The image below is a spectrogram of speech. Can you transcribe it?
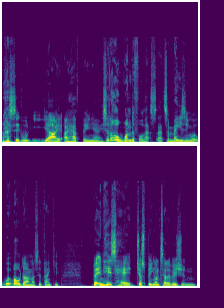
I said, "Well, yeah, I, I have been. Yeah." He said, "Oh, wonderful. That's that's amazing. Well, well well done." I said, "Thank you." But in his head, just being on television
